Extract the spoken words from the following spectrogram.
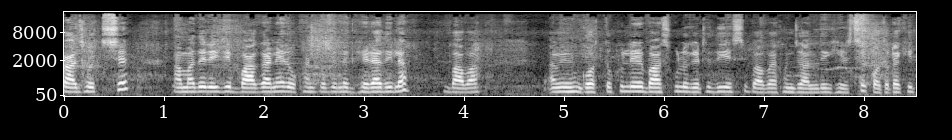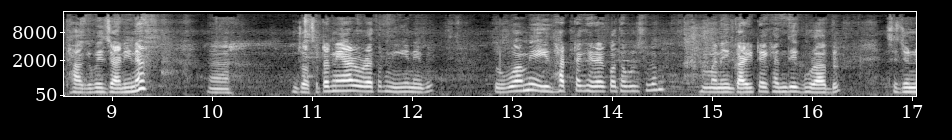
কাজ হচ্ছে। আমাদের এই যে বাগানের ওখান পর্যন্ত ঘেরা দিলাম। বাবা, আমি গর্ত খুলে বাঁশগুলো গেঁথে দিয়ে এসেছি। বাবা এখন জাল দিয়ে ঘেরছে, কতটা কি থাকবে জানি না। যতটা নেওয়ার ওরা তো নিয়ে নেবে। তবু আমি এই ধারটা ঘেরার কথা বলছিলাম মানে গাড়িটা এখান দিয়ে ঘোরাবে, সেজন্য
